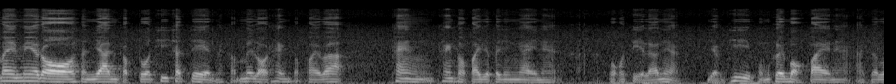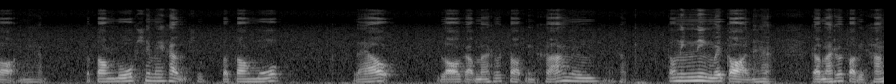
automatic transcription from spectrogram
ไม่ไม่รอสัญญาณกับตัวที่ชัดเจนนะครับ ไม่รอแท่งต่อไปว่าแท่งแท่งต่อไปจะเป็นยังไงนะฮะปกติแล้วเนี่ยอย่างที่ผมเคยบอกไปนะฮะอาจจะรอนี่ครับสตองมูฟใช่ไหมครับสตองมูฟแล้วรอกลับมาทดสอบอีกครั้งหนึ่งนะครับต้องนิ่งๆไว้ก่อนนะฮะ กลับมาทดสอบอีกครั้ง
